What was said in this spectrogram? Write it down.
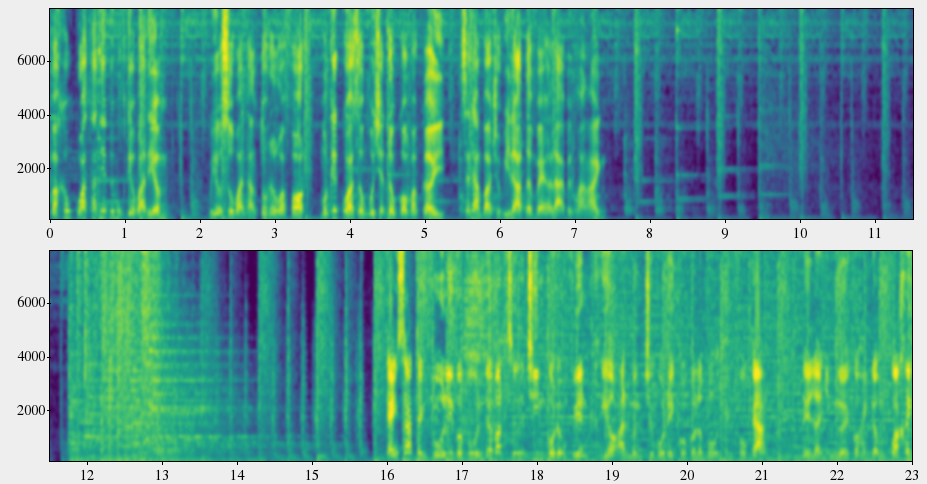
và không quá tha thiết với mục tiêu 3 điểm. Với hiệu số bàn thắng tốt hơn Watford, một kết quả giống với trận đấu có bao Cầy sẽ đảm bảo cho Villa tấm vé ở lại với Hoàng Anh. Cảnh sát thành phố Liverpool đã bắt giữ 9 cổ động viên khi họ ăn mừng trước vô địch của câu lạc bộ thành phố Cảng. Đây là những người có hành động quá khích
